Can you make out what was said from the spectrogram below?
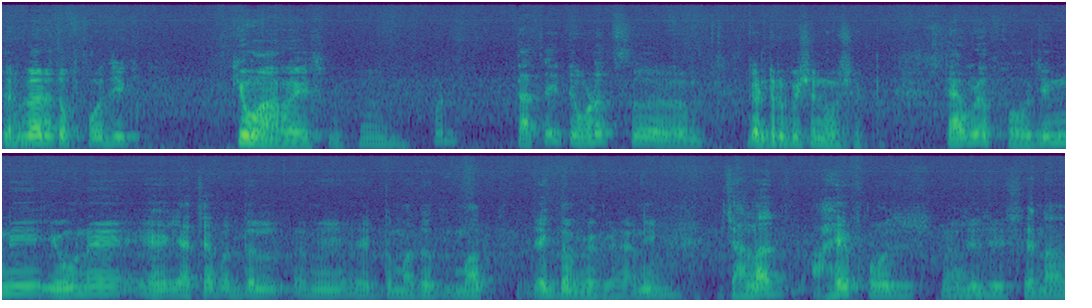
तर फौजी किंवा आर राईस. पण त्याचंही तेवढंच कंट्रीब्युशन होऊ शकतं त्यामुळे फौजींनी येऊ नये याच्याबद्दल मी एकदम माझं मत एकदम वेगळं आहे आणि ज्याला आहे फौज म्हणजे. जे सेना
